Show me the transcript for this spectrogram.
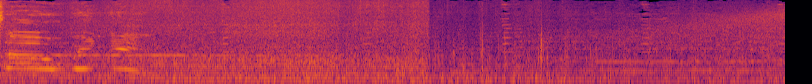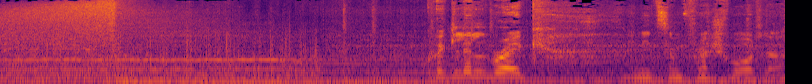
so windy. Quick little break. I need some fresh water.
